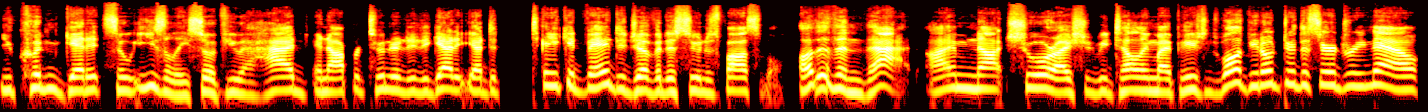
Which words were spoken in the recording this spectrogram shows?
you couldn't get it so easily. So if you had an opportunity to get it, you had to take advantage of it as soon as possible. Other than that, I'm not sure I should be telling my patients, well, if you don't do the surgery now,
